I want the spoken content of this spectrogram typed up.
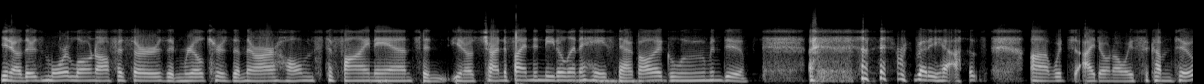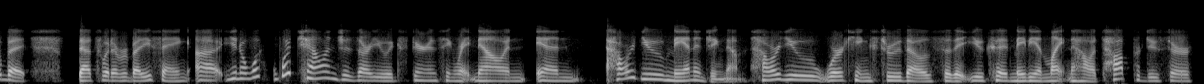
you know, there's more loan officers and realtors than there are homes to finance, and you know, it's trying to find a needle in a haystack, all that gloom and doom. Everybody has, uh, which I don't always succumb to, but that's what everybody's saying. Uh, you know, what what challenges are you experiencing right now, and and how are you managing them? How are you working through those so that you could maybe enlighten how a top producer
